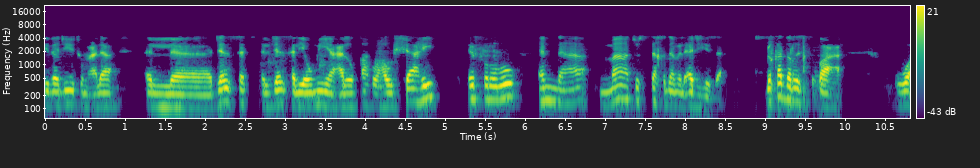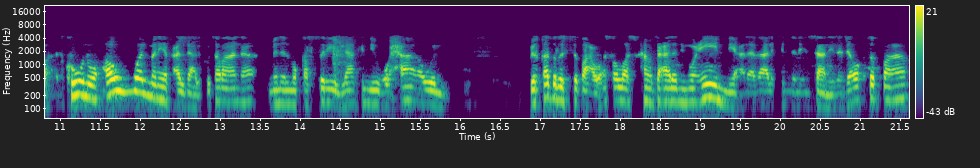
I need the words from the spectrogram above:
إذا جيتم على الجلسة الجلسة اليومية على القهوة أو الشاهي افرضوا أنها ما تستخدم الأجهزة بقدر الاستطاعة. وكونوا أول من يفعل ذلك وترى أنا من المقصرين لكني أحاول بقدر الاستطاعة وأسأل الله سبحانه وتعالى أن يعيني على ذلك أن الإنسان إذا جاء وقت الطعام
